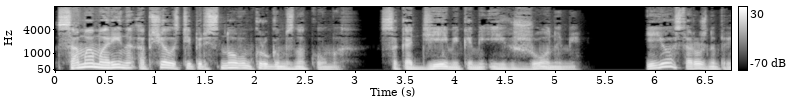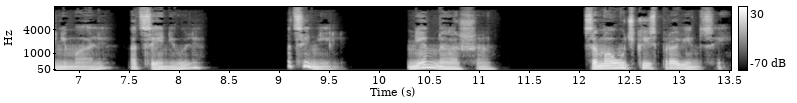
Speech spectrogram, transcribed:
Сама Марина общалась теперь с новым кругом знакомых, с академиками и их женами. Ее осторожно принимали, оценивали, оценили. Не наша. Самоучка из провинции.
